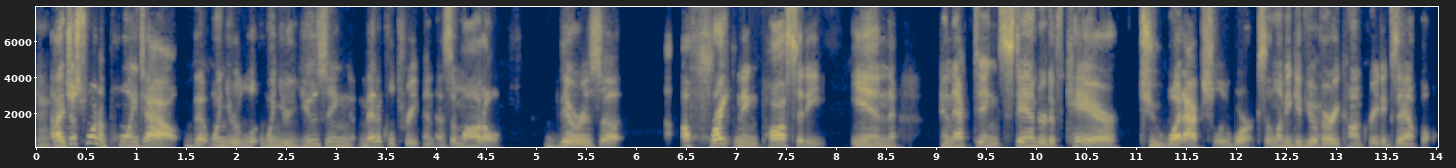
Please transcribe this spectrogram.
Mm. And I just want to point out that when you're when you're using medical treatment as a model, there is a a frightening paucity in connecting standard of care to what actually works. And let me give you yeah. a very concrete example.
